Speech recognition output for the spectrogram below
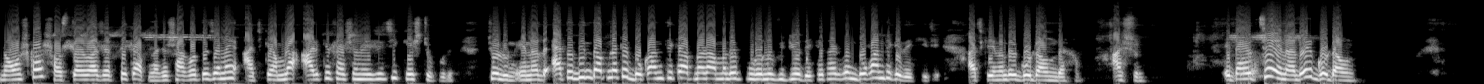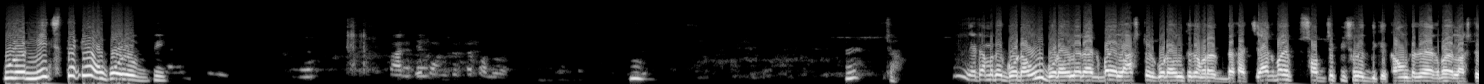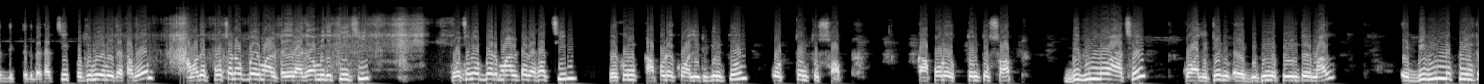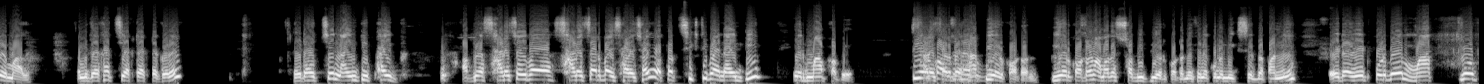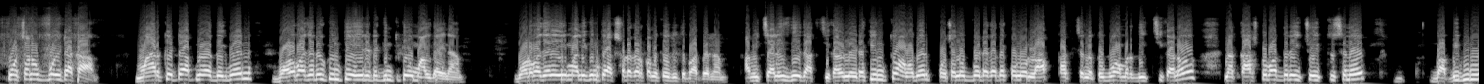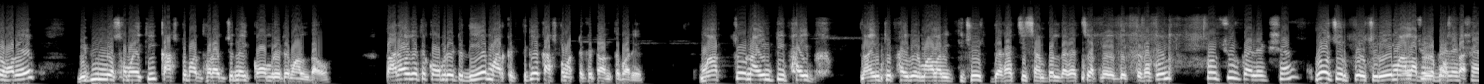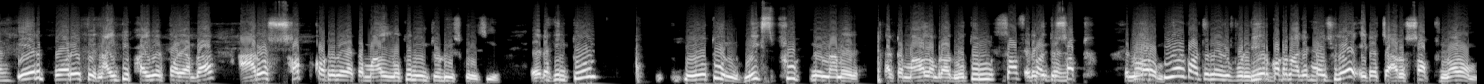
নমস্কার, সস্তায় বাজার থেকে আপনাকে স্বাগত জানাই। আজকে আমরা আর কে ফ্যাশনে এসেছি কেষ্টপুরে। চলুন, এনাদের, এতদিন তো আপনাকে দোকান থেকে আপনারা আমাদের পুরনো ভিডিও দেখে থাকবেন, দোকান থেকে দেখিয়েছি। আজকে এনাদের গোডাউন দেখাবো। আসুন, এটা হচ্ছে এনাদের গোডাউন। পুরো নিচ থেকে উপর অব্দি হ্যাঁ, চল। এটা আমাদের গোডাউন, গোডাউনের একবারে লাস্টের গোডাউন থেকে আমরা দেখাচ্ছি। একবারে সবচেয়ে পিছনের দিকে কাউন্টারের একবারে লাস্টের দিক থেকে দেখাচ্ছি। প্রথমে আমি দেখাবো, আমাদের পঁচানব্বই মালটা, এর আগে আমি দেখিয়েছি। পঁচানব্বই মালটা দেখাচ্ছি। দেখুন, কাপড়ের কোয়ালিটি কিন্তু অত্যন্ত সফট কাপড় অত্যন্ত সফট বিভিন্ন আছে কোয়ালিটির বিভিন্ন প্রিন্টের মাল। এই বিভিন্ন প্রিন্টের মাল, আমি দেখাচ্ছি একটা একটা করে। এটা হচ্ছে নাইনটি ফাইভ আপনার সাড়ে ছয় বা সাড়ে চার বাই সাড়ে ছয়, অর্থাৎ সিক্সটি বাই নাইনটি এর মাপ হবে। পিওর কটন পিওর কটন আমাদের সবই পিওর কটন এখানে কোনো মিক্সের ব্যাপার নেই। এটা রেট পড়বে মাত্র পঁচানব্বই টাকা। মার্কেটে আপনারা দেখবেন বড় বাজারেও কিন্তু এই রেটে কিন্তু কেউ মাল দেয় না। বড় বাজারে এই মালই কিন্তু একশো টাকার কমে কেউ দিতে পারবে না। আমি চ্যালেঞ্জ দিয়ে রাখছি কারণ এটা কিন্তু আমাদের পঁচানব্বই টাকাতে কোনো লাভ থাকছে না। তবুও আমরা দিচ্ছি কেন? না কাস্টমারদের এই চৈত্র সেলে বা বিভিন্ন ভাবে বিভিন্ন সময় কি কাস্টমার ধরার জন্য এই কম রেটে মাল দাও। তারাও যাতে কম রেটে দিয়ে মার্কেট থেকে কাস্টমারটাকে টানতে পারে। মাত্র নাইনটি ফাইভ নাইনটি ফাইভ এর মাল আমি কিছু দেখাচ্ছি স্যাম্পল দেখাচ্ছি আপনারা দেখতে থাকুন। প্রচুর কালেকশন প্রচুর প্রচুর এই মাল আপনার বস্তা। এর পরে নাইনটি ফাইভ এর পরে আমরা আরও সফট কটনের একটা মাল নতুন ইন্ট্রোডিউস করেছি। এটা কিন্তু নতুন মিক্স ফ্রুট নামের একটা মাল আমরা নতুন সফট নরম। পিওর কটনের উপরে পিওর কটন আগেরটাও ছিল এটা হচ্ছে আরও সফট নরম।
